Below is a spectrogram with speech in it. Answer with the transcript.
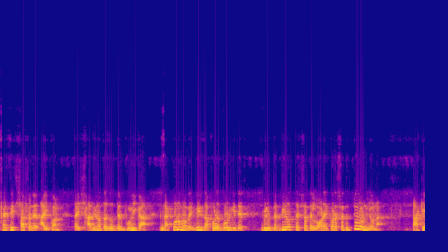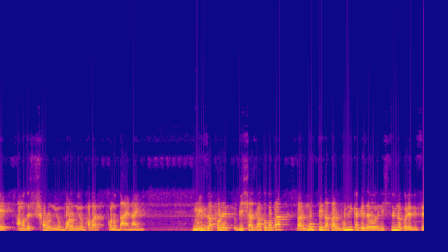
ফ্যাসিস শাসনের আইকন। তাই স্বাধীনতা যুদ্ধের ভূমিকা যা কোনোভাবে মির্জাফরের বর্গীদের বিরুদ্ধে বীরত্বের সাথে লড়াই করার সাথে তুলনীয় না, তাকে আমাদের স্মরণীয়, বরণীয় ভাবার কোনো দায় নাই। মির্জাফরের বিশ্বাসঘাতকতা তার মুক্তিদাতার ভূমিকাকে যেভাবে নিশ্চিন্ন করে দিচ্ছে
